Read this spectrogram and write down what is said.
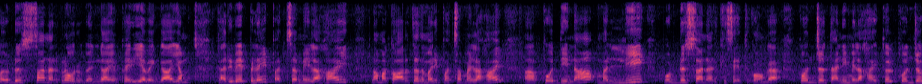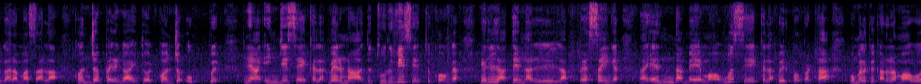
பெருசாக இருக்கிற ஒரு வெங்காயம் பெரிய வெங்காயம் கருவேப்பிலை பச்சை மிளகாய் நம்ம காரத்து அந்த மாதிரி பச்சை மிளகாய் புதினா மல்லி பொடுசாக நறுக்கி சேர்த்துக்கோங்க. கொஞ்சம் தனி மிளகாய்த்தூள் கொஞ்சம் கரம் மசாலா கொஞ்சம் பெருங்காயத்தூள் கொஞ்சம் உப்பு இஞ்சி சேர்க்க சேர்க்கலை வேணும்னா அது துருவி சேர்த்துக்கோங்க. எல்லாத்தையும் நல்லா பிசைங்க. நான் எந்த மேமாவும் சேர்க்கலை. விருப்பப்பட்டால் உங்களுக்கு கடலை மாவு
